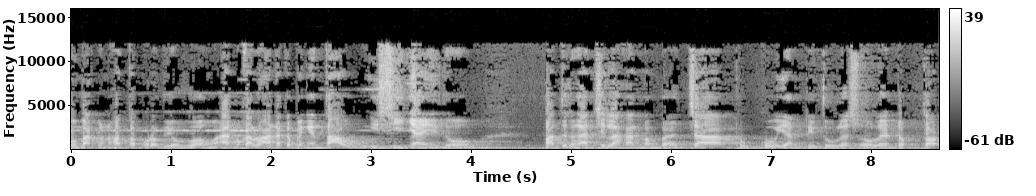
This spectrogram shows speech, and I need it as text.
Umar bin Khattab radhiyallahu anhu. Kalau anda kepengen tahu isinya itu panjenengan silahkan membaca buku yang ditulis oleh Dr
